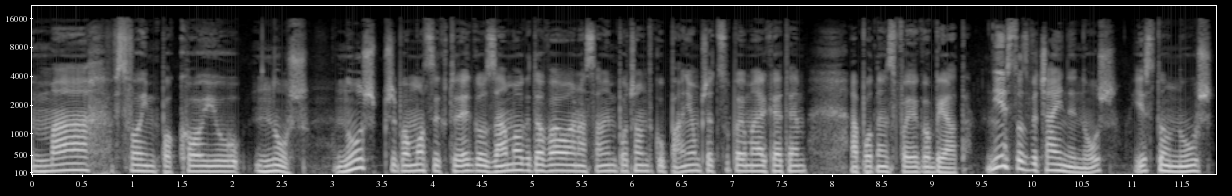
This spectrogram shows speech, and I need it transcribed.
ma w swoim pokoju nóż. Nóż, przy pomocy którego zamordowała na samym początku panią przed supermarketem, a potem swojego brata. Nie jest to zwyczajny nóż, jest to nóż,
